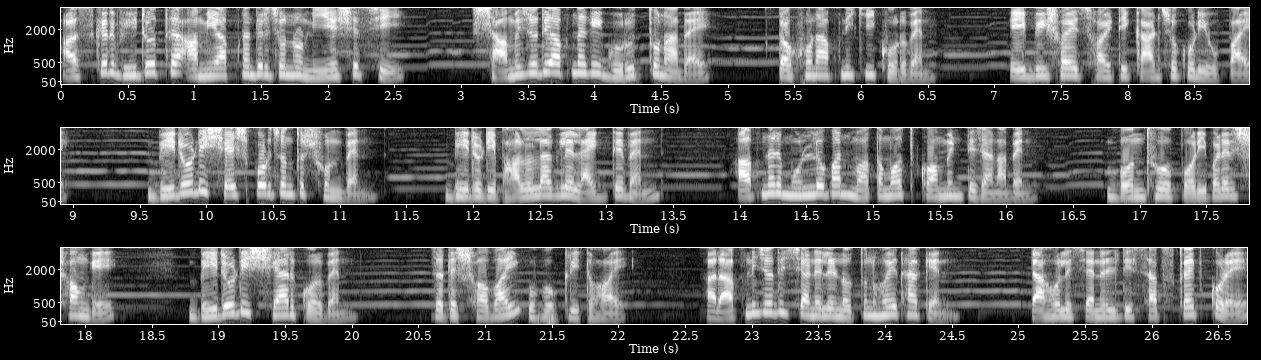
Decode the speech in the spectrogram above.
আজকের ভিডিওতে আমি আপনাদের জন্য নিয়ে এসেছি, স্বামী যদি আপনাকে গুরুত্ব না দেয়, তখন আপনি কি করবেন? এই বিষয়ে ছয়টি কার্যকরী উপায়। ভিডিওটি শেষ পর্যন্ত শুনবেন। ভিডিওটি ভালো লাগলে লাইক দেবেন, আপনার মূল্যবান মতামত কমেন্টে জানাবেন। বন্ধু ও পরিবারের সঙ্গে ভিডিওটি শেয়ার করবেন, যাতে সবাই উপকৃত হয়। আর আপনি যদি চ্যানেলে নতুন হয়ে থাকেন, তাহলে চ্যানেলটি সাবস্ক্রাইব করে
